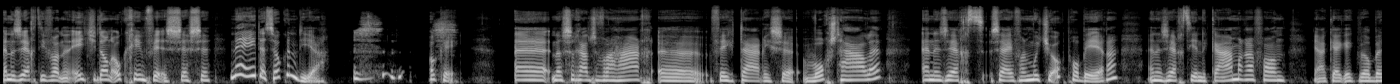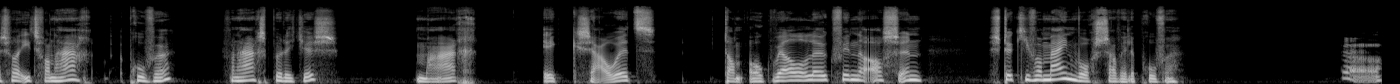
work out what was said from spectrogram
En dan zegt hij van, en eet je dan ook geen vis? Zegt ze, nee, dat is ook een dier. Oké. Okay. Dan gaan ze voor haar vegetarische worst halen. En dan zegt zij van, moet je ook proberen? En dan zegt hij in de camera van, ja kijk, ik wil best wel iets van haar proeven. Van haar spulletjes. Maar ik zou het dan ook wel leuk vinden als ze een stukje van mijn worst zou willen proeven. Oh.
